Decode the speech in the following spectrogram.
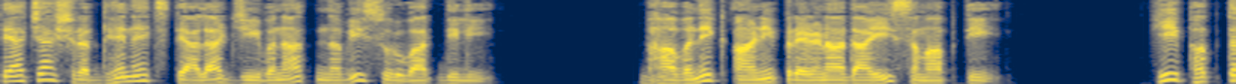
त्याच्या श्रद्धेनेच त्याला जीवनात नवी सुरुवात दिली. भावनिक आणि प्रेरणादायी समाप्ती. ही फक्त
